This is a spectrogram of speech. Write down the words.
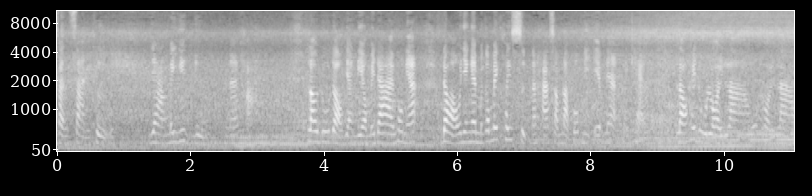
สันสันคือยางไม่ยืดหยุ่นนะคะ เราดูดอกอย่างเดียวไม่ได้ พวกเนี้ย ดอกยังไงมันก็ไม่ค่อยสึกนะคะสำหรับพวก BF เนี่ยแข็งๆเราให้ดูรอยร้าวรอยร้าว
